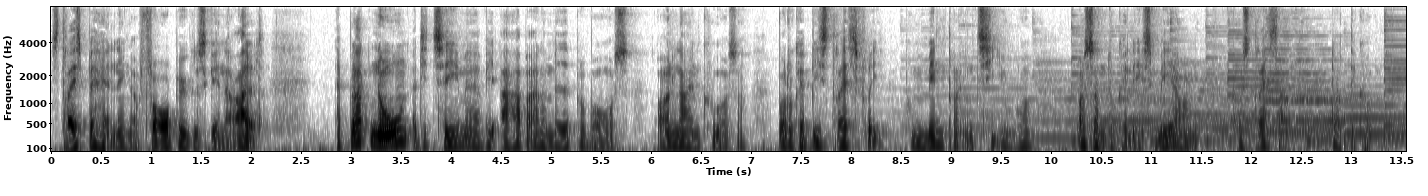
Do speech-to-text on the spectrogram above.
stressbehandling og forebyggelse generelt er blot nogle af de temaer, vi arbejder med på vores online-kurser, hvor du kan blive stressfri på mindre end 10 uger, og som du kan læse mere om på stressart.dk.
